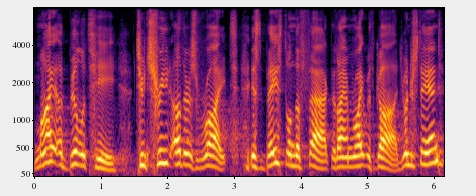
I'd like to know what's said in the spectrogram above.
my ability to treat others right is based on the fact that I am right with God. You understand?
